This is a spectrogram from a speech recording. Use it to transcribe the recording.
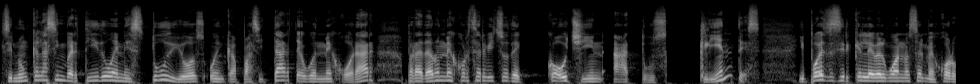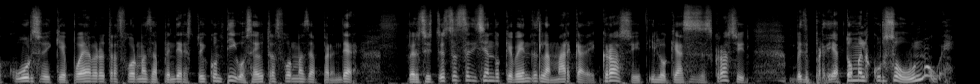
si nunca la has invertido en estudios o en capacitarte o en mejorar para dar un mejor servicio de coaching a tus clientes. Y puedes decir que el Level 1 no es el mejor curso y que puede haber otras formas de aprender. Estoy contigo, si hay otras formas de aprender. Pero si tú estás diciendo que vendes la marca de CrossFit y lo que haces es CrossFit, pues, de perdida toma el curso 1, güey.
